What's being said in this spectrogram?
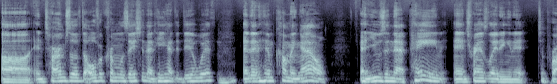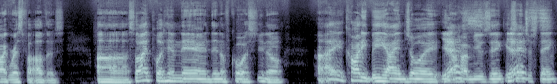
Uh, in terms of the overcriminalization that he had to deal with, Mhm. and then him coming out and using that pain and translating it to progress for others. Uh, so I'd put him there, and then of course, you know, I Cardi B. I enjoy you know, her music. It's Yes. interesting.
